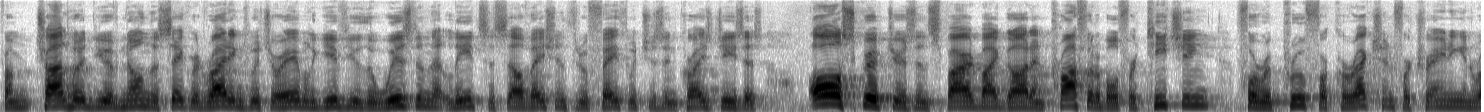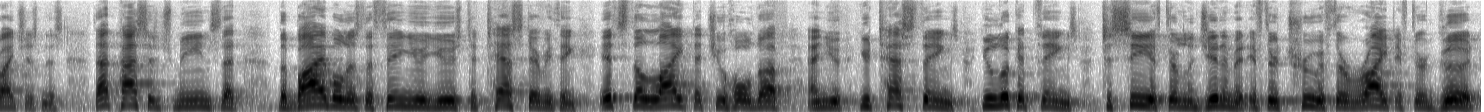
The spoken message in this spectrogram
from childhood you have known the sacred writings which are able to give you the wisdom that leads to salvation through faith which is in Christ Jesus. All scripture is inspired by God and profitable for teaching, for reproof, for correction, for training in righteousness. That passage means that The Bible is the thing you use to test everything. It's the light that you hold up and you, you test things, you look at things to see if they're legitimate, if they're true, if they're right, if they're good.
